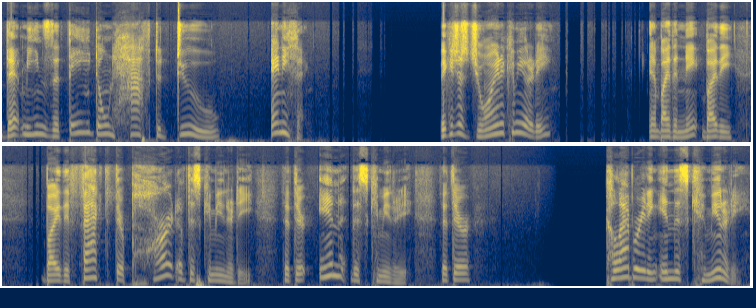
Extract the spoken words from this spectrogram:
that means that they don't have to do anything. They could just join a community, and by the na- by the by the fact that they're part of this community, that they're in this community, that they're collaborating in this community,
